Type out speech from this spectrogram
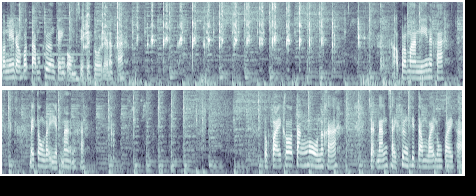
ตอนนี้เราก็ตำเครื่องแกงอมเสร็จเรียบร้อยแล้วนะคะ ประมาณนี้นะคะ ไม่ต้องละเอียดมากนะคะ ต่อไปก็ตั้งหม้อนะคะ จากนั้นใส่เครื่องที่ตำไว้ลงไปค่ะ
